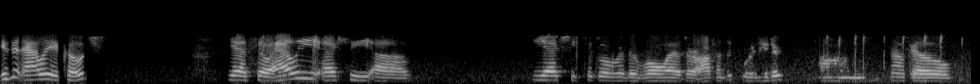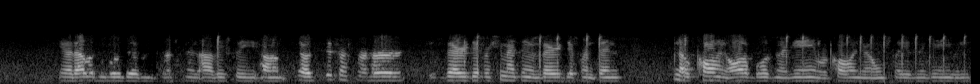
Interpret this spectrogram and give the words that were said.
Isn't Allie a coach? Yeah, so Allie actually uh he actually took over the role as our offensive coordinator. Um okay. so yeah, that was a little bit of an adjustment obviously. Um you know, it's different for her. It's very different. She mentioned it was very different than, you know, calling audibles in a game or calling your own plays in a game and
